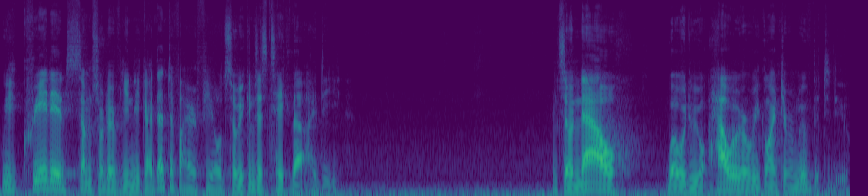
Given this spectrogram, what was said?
we created some sort of unique identifier field, so we can just take that ID. And so now, what would we, how are we going to remove the to-do?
